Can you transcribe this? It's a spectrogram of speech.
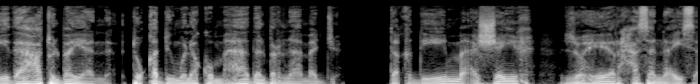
إذاعة البيان تقدم لكم هذا البرنامج تقديم الشيخ زهير حسن عيسى.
